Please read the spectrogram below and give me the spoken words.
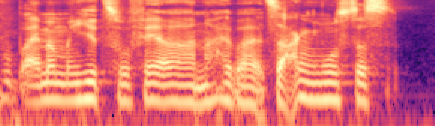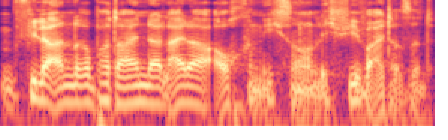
Wobei man hier zur fairen halber sagen muss, dass viele andere Parteien da leider auch nicht sonderlich viel weiter sind.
